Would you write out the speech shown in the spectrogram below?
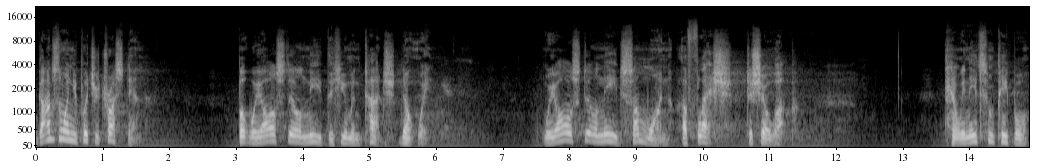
God's the one you put your trust in. But we all still need the human touch, don't we? We all still need someone of flesh to show up. And we need some people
